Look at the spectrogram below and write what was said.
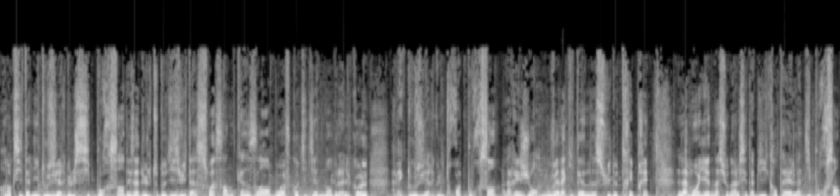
En Occitanie, 12,6% des adultes de 18 à 75 ans boivent quotidiennement de l'alcool, avec 12,3%. La région Nouvelle-Aquitaine suit de très près. La moyenne nationale s'établit quant à elle à 10%.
